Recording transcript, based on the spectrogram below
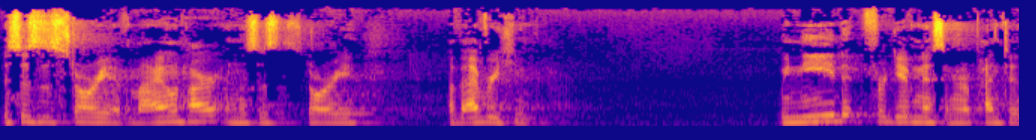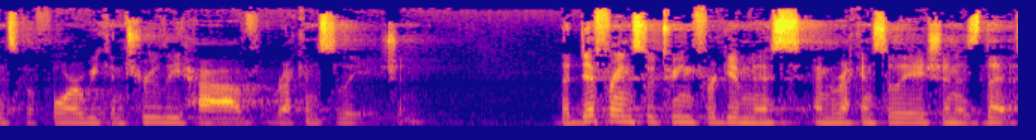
This is the story of my own heart, and this is the story of every human heart. We need forgiveness and repentance before we can truly have reconciliation. The difference between forgiveness and reconciliation is this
